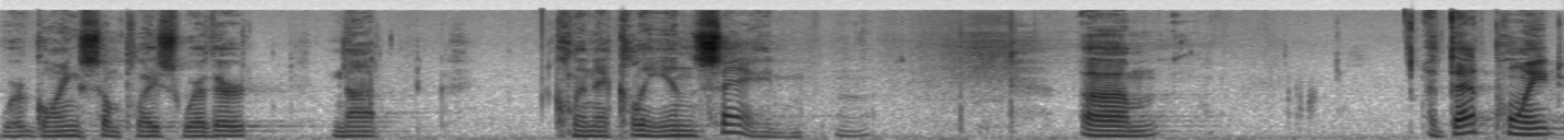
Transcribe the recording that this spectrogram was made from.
We're going someplace where they're not clinically insane. Um, at that point,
